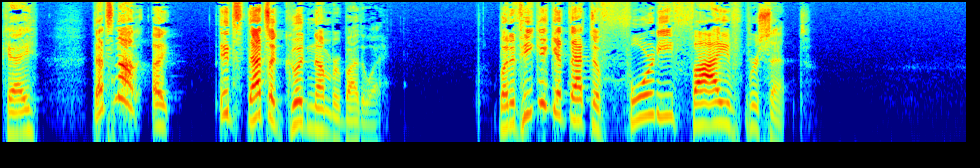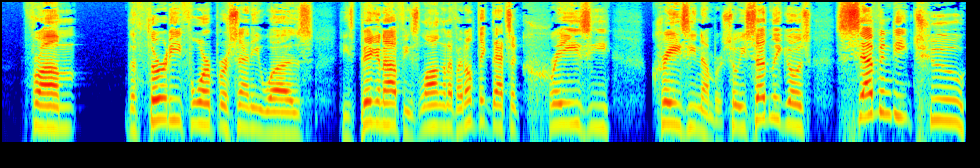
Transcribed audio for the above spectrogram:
okay? That's not a it's that's a good number by the way. But if he could get that to 45% from the 34% he was, he's big enough, he's long enough. I don't think that's a crazy crazy number. So he suddenly goes 72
